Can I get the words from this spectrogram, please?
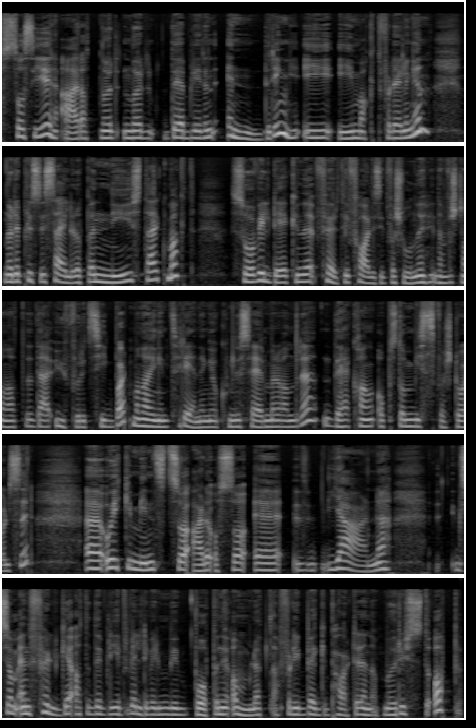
også sier, er at når, når det blir en endring i, i, maktfordelingen, når det plutselig seiler opp en ny sterk makt, så vil det kunne føre til farlige situasjoner. I den forstand at det er uforutsigbart. Man har ingen trening i å kommunisere med hverandre. Det kan oppstå misforståelser. Eh, og ikke minst så er det også eh, gjerne liksom en følge at det blir veldig, veldig mye våpen i omløp. Da, fordi begge parter ender opp med å ruste opp.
